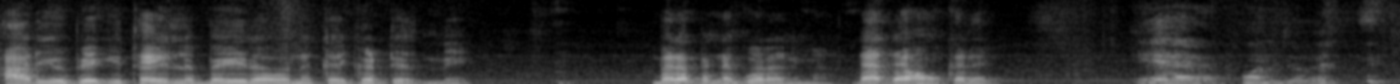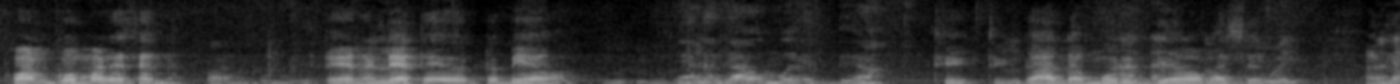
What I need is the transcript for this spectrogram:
હાડીઓ ભેગી થઈ એટલે બૈરાઓને કઈ ઘટે જ નહીં. બરાબર ને ગોરાણીમાં? દાદા શું કરે? ફોન ઘુમાડે છે ને? તો એને લેટ આવ્યો તો બે ઠીક ઠીક. દાદા મુરત દેવામાં છે. બાયો અને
